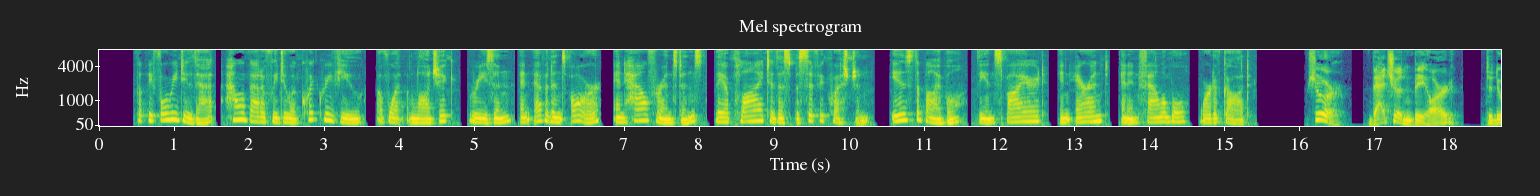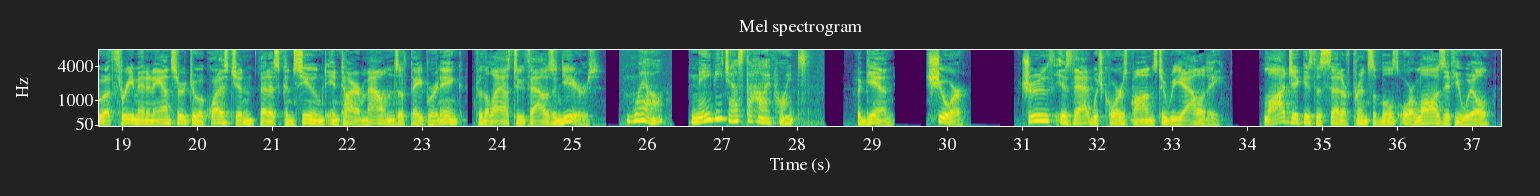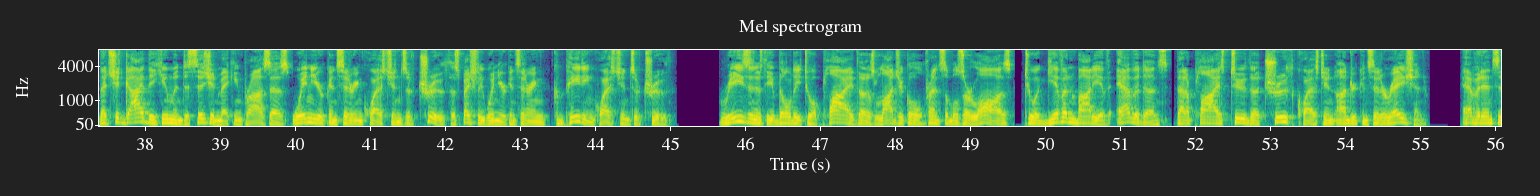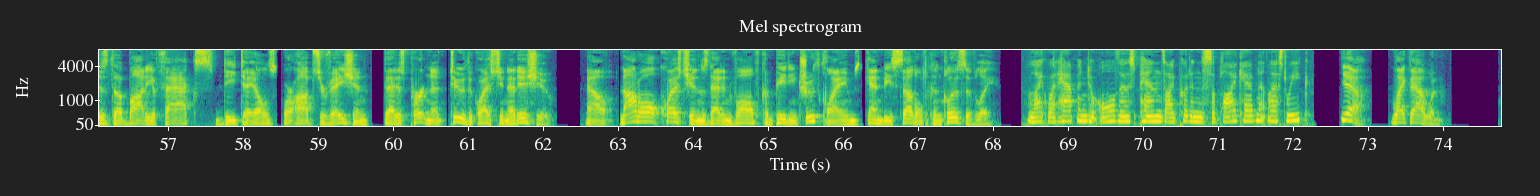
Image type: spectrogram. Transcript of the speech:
But before we do that, how about if we do a quick review of what logic, reason, and evidence are, and how, for instance, they apply to the specific question Is the Bible the inspired, inerrant, and infallible Word of God? Sure, that shouldn't be hard. To do a three minute answer to a question that has consumed entire mountains of paper and ink for the last 2,000 years. Well, maybe just the high points. Again, sure. Truth is that which corresponds to reality. Logic is the set of principles, or laws, if you will, that should guide the human decision making process when you're considering questions of truth, especially when you're considering competing questions of truth. Reason is the ability to apply those logical principles or laws to a given body of evidence that applies to the truth question under consideration. Evidence is the body of facts, details, or observation that is pertinent to the question at issue. Now, not all questions that involve competing truth claims can be settled conclusively. Like what happened to all those pens I put in the supply cabinet last week? Yeah, like that one.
